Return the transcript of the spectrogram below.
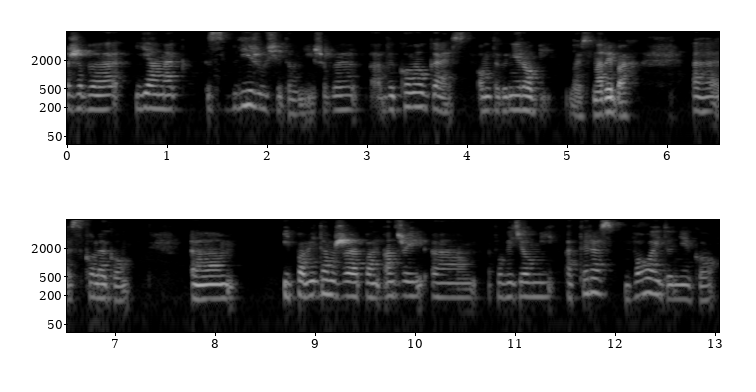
żeby Janek zbliżył się do niej, żeby wykonał gest. On tego nie robi, bo jest na rybach e, z kolegą. I pamiętam, że pan Andrzej powiedział mi, a teraz wołaj do niego,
